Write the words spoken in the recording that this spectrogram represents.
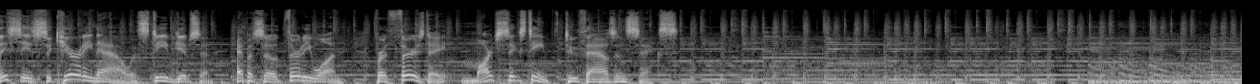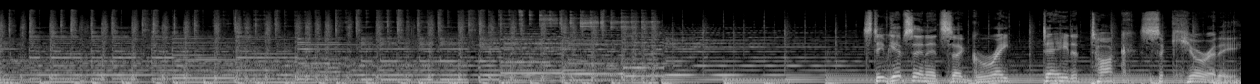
This is Security Now with Steve Gibson, episode 31 for Thursday, March 16th, 2006. Steve Gibson, it's a great day to talk security.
